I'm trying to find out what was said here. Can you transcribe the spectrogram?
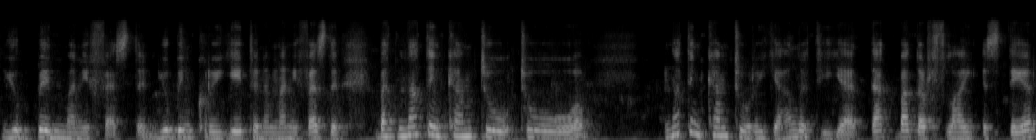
you've been manifesting. You've been creating and manifesting. But nothing come to to nothing come to reality yet. That butterfly is there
